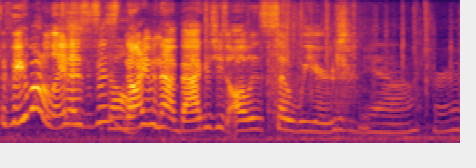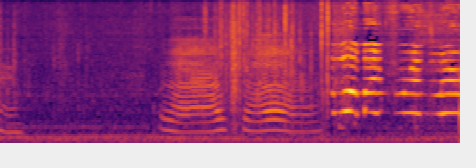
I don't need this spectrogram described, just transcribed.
the thing about Elaina is this is not even that bad because she's always so weird. Yeah, true. Yeah, Oh, my friends, where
